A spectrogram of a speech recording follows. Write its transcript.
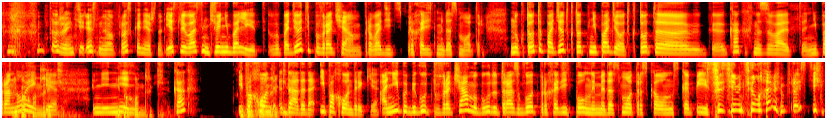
тоже интересный вопрос, конечно. Если у вас ничего не болит, вы пойдете по врачам проводить, проходить медосмотр. Ну, кто-то пойдет, кто-то не пойдет, кто-то, э, как их называют, не параноики. Не, не, как? Ипохондрики. Да, да, да, ипохондрики. Они побегут по врачам и будут раз в год проходить полный медосмотр с колоноскопией со всеми делами, простите.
